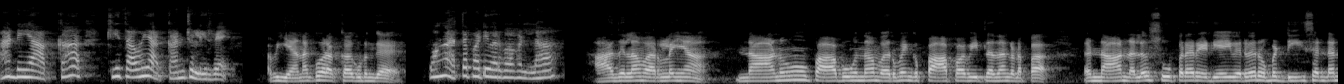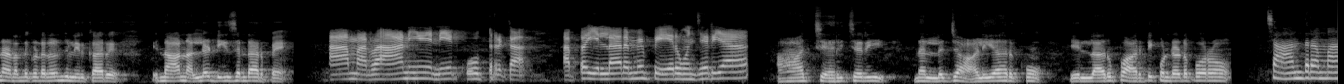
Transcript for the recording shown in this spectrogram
நீ என் அக்கா கீதாவும் என் அக்கான்னு சொல்லிடுவேன் அப்போ எனக்கு ஒரு அக்கா கொடுங்க. உங்க அத்தை பாட்டி வருவாங்கல்ல அதெல்லாம் வரலையா? நானும் பாபுவும் தான் வருவேன் எங்கள் பாப்பா வீட்டில் தான் கிடப்பா. நான் நல்லா சூப்பராக ரெடியாகி வருவேன். ரொம்ப டீசெண்டாக நடந்துக்கிடணும்னு சொல்லியிருக்காரு. நான் நல்ல டீசெண்டாக இருப்பேன். ஆமா ராணியும் என்னைய கூப்பிட்டுருக்கா. அப்ப எல்லாருமே பேருவோம் சரியா? ஆ சரி சரி. நல்ல ஜாலியாக இருக்கும். எல்லாரும் பார்ட்டி கொண்டாட போகிறோம் சாயந்தரமா.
